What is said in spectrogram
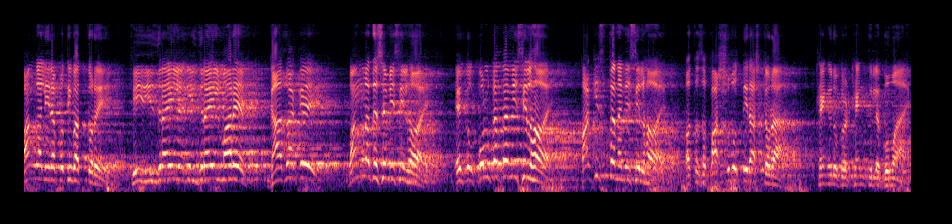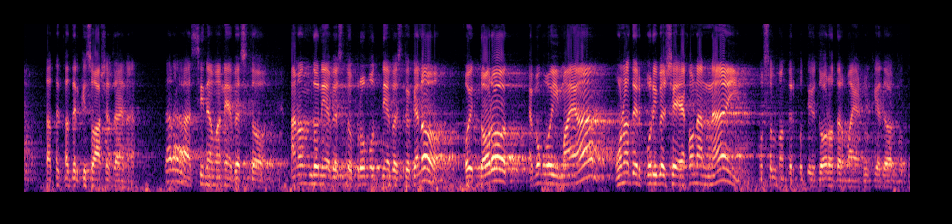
বাঙালিরা প্রতিবাদ করে। ইসরায়েল ইসরায়েল মারে, গাজাকে বাংলাদেশে মিছিল হয় কলকাতা মিছিল হয়, পাকিস্তানে মিছিল হয়, অথচ পার্শ্ববর্তী রাষ্ট্ররা ঠ্যাংয়ের উপরে ঠ্যাং তুলে ঘুমায়, তাতে তাদের কিছু আসা যায় না। তারা সিনেমা নিয়ে ব্যস্ত, আনন্দ নিয়ে ব্যস্ত, প্রমোদ নিয়ে ব্যস্ত, কেন? ওই দরদ এবং ওই মায়া ওনাদের পরিবেশে এখন আর নাই। মুসলমানদের প্রতি দরদ আর মায়া ঢুকিয়ে দেওয়ার মতো।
